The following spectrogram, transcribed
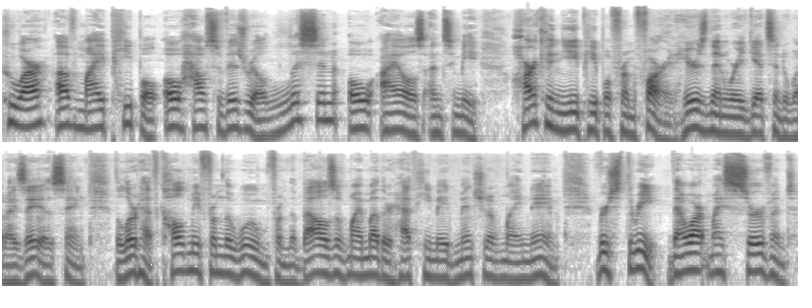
who are of my people, O house of Israel. Listen, O isles, unto me. Hearken ye people from far. And here's then where he gets into what Isaiah is saying. The Lord hath called me from the womb, from the bowels of my mother hath he made mention of my name. Verse 3 Thou art my servant,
